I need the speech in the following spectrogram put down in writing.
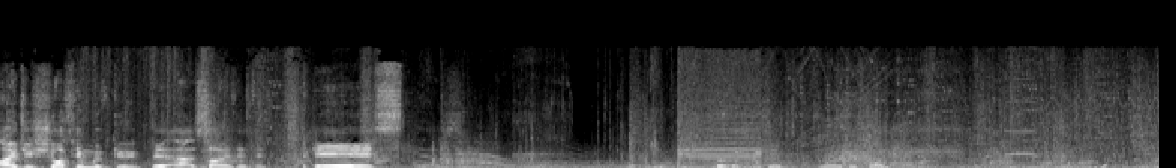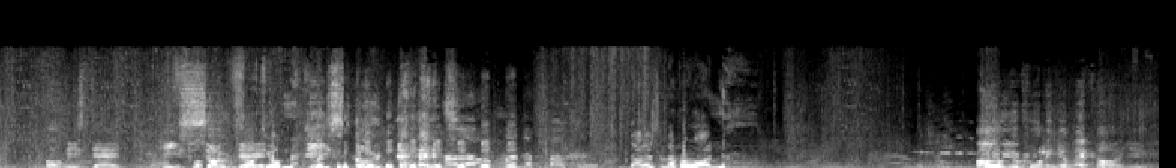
I just shot him with goop. That that scientist is pissed. Yes. Shit. Where is this one? Oh, he's dead. He's Fu- so fuck dead. your man. He's so dead. Hello, motherfucker. Now there's another one. Oh, you're calling your mech, are you?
